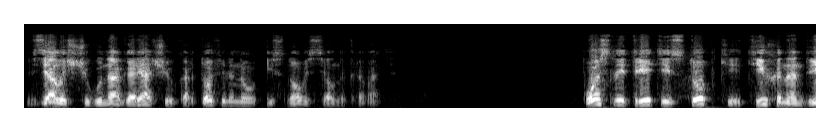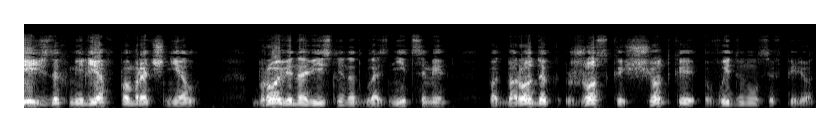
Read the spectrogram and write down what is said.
Взял из чугуна горячую картофелину и снова сел на кровать. После третьей стопки Тихон Андреевич, захмелев, помрачнел. Брови нависли над глазницами, подбородок жесткой щеткой выдвинулся вперед.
